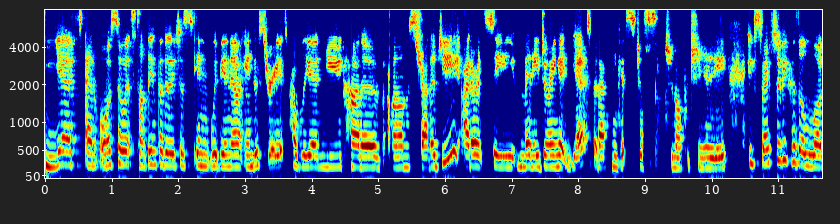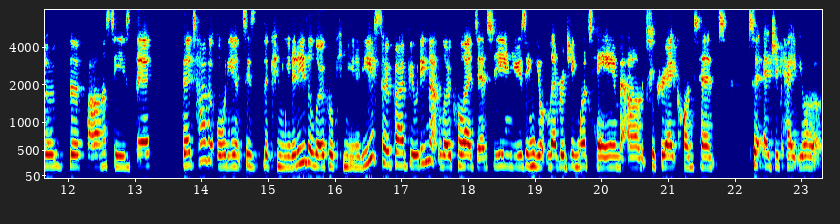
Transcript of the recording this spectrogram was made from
Yes, and also it's something that is just in within our industry. It's probably a new kind of um, strategy. I don't see many doing it yet, but I think it's just such an opportunity, especially because a lot of the pharmacies their their target audience is the community, the local community. So by building that local identity and using your leveraging your team um, to create content to educate your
